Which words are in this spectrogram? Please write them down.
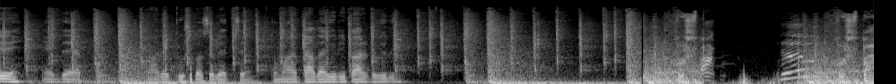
এ এ দেখ আমাদের পুষ্পা চলে যাচ্ছে। তোমার দাদাগিরি পার ঢুকে দিই। Pushpa, Pushpa.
